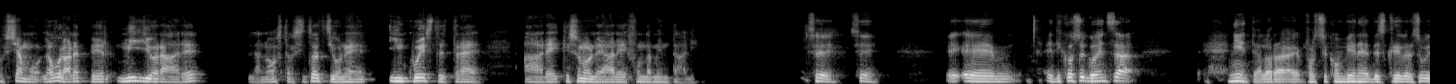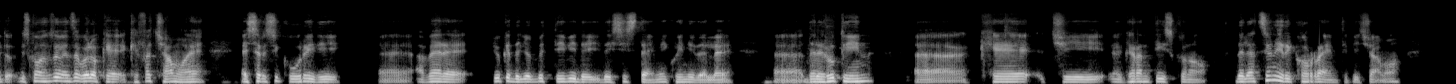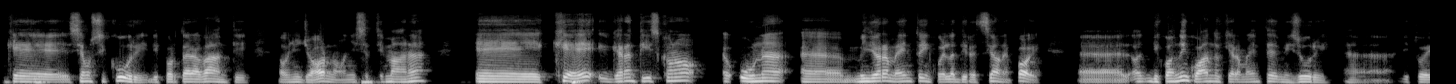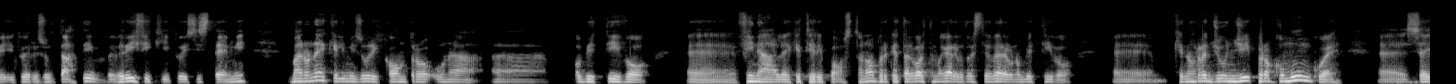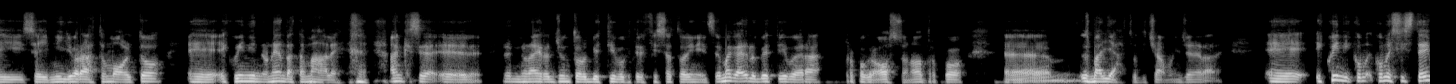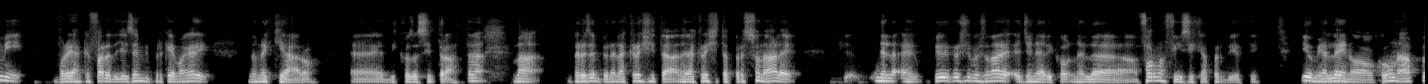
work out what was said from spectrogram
possiamo lavorare per migliorare la nostra situazione in queste tre aree che sono le aree fondamentali. Sì, sì. E, e, ehm, e di conseguenza Niente, allora eh, forse conviene descrivere subito. Di conseguenza quello che, che, facciamo è essere sicuri di eh, avere più che degli obiettivi dei, dei sistemi, quindi delle, eh, delle routine eh, che ci garantiscono delle azioni ricorrenti, diciamo, che siamo sicuri di portare avanti ogni giorno, ogni settimana e che garantiscono un eh, miglioramento in quella direzione. Poi eh, di quando in quando chiaramente misuri eh, i, tuoi, i, tuoi, risultati, verifichi i tuoi sistemi, ma non è che li misuri contro un uh, obiettivo eh, finale che ti riposto, no? perché talvolta magari potresti avere un obiettivo eh, che non raggiungi, però comunque eh, sei, sei, migliorato molto e, e, quindi non è andata male, anche se eh, non hai raggiunto l'obiettivo che ti eri fissato all'inizio. Magari l'obiettivo era troppo grosso, no? troppo eh, sbagliato, diciamo, in generale. E, e quindi come, come, sistemi vorrei anche fare degli esempi perché magari non è chiaro eh, di cosa si tratta, ma per esempio nella crescita, nella crescita personale, nella, eh, crescita personale è generico, nella forma fisica per dirti. Io mi alleno con un'app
